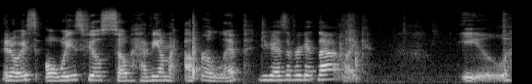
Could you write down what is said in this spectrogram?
it always, always feels so heavy on my upper lip. Do you guys ever get that? Like, Ew.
